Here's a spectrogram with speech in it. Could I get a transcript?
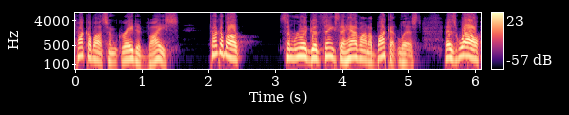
Talk about some great advice. Talk about some really good things to have on a bucket list as well.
